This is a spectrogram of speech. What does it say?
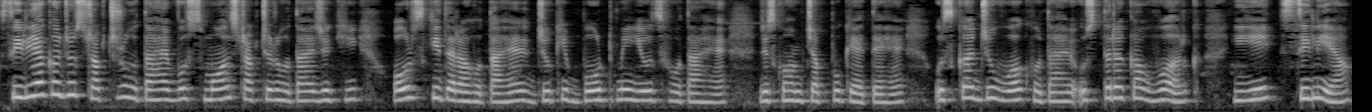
सीलिया का जो स्ट्रक्चर होता है, वो स्मॉल स्ट्रक्चर होता है, जो कि ओर्स की तरह होता है, जो कि बोट में यूज़ होता है, जिसको हम चप्पू कहते हैं। उसका जो वर्क होता है, उस तरह का वर्क ये सीलिया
